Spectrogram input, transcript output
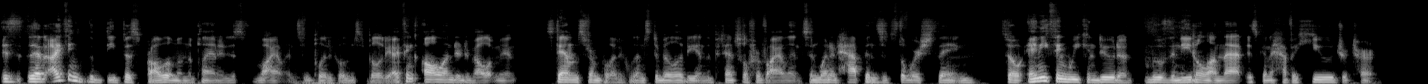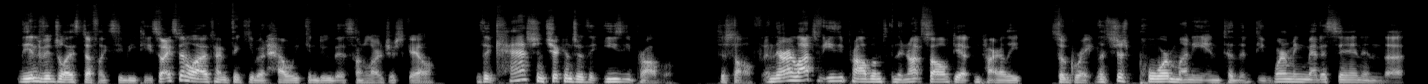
is that I think the deepest problem on the planet is violence and political instability. I think all underdevelopment stems from political instability and the potential for violence. And when it happens, it's the worst thing. So anything we can do to move the needle on that is going to have a huge return. The individualized stuff like CBT. So I spend a lot of time thinking about how we can do this on a larger scale. The cash and chickens are the easy problem to solve. And there are lots of easy problems and they're not solved yet entirely. So great. Let's just pour money into the deworming medicine and the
